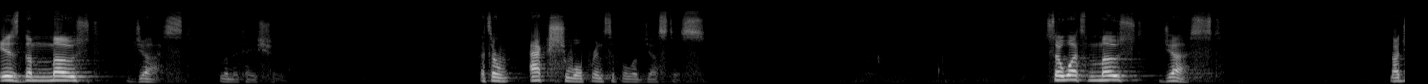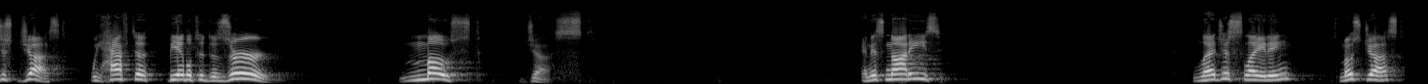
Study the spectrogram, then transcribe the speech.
is the most just limitation. That's an actual principle of justice. So, what's most just? Not just just, we have to be able to discern most just. And it's not easy. Legislating, it's most just,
